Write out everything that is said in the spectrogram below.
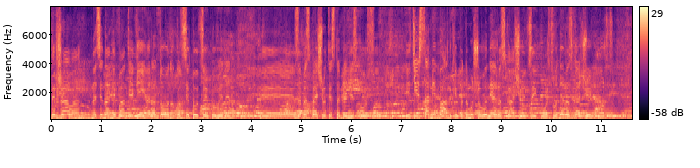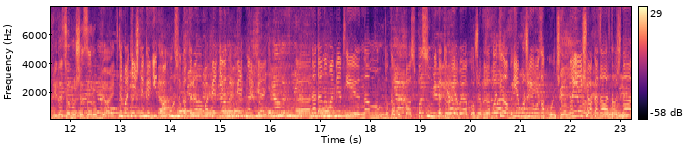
держава, Національний банк, який гарантовано Конституцією повинен е, забезпечувати стабільність курсу. І ті ж самі банки, тому що вони розкачують цей курс. Вони розкачують курс і на цьому ще заробляють. ипотечный кредит по курсу, який по 5,0505 Э, На данный момент и нам, ну, как бы, по, по сумме, которую я бы уже заплатила, бы, я бы уже его закончила. Но я еще оказалась должна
